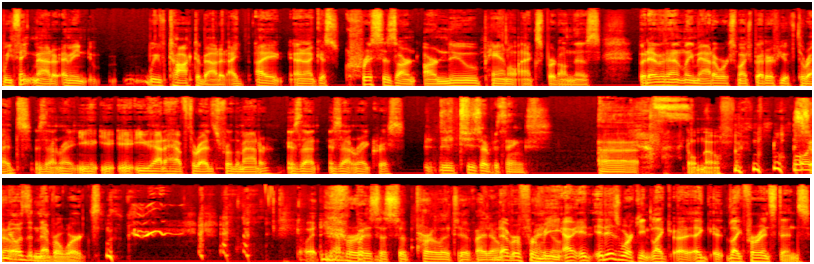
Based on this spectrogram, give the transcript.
we think matter. I mean, we've talked about it. I, I, and I guess Chris is our our new panel expert on this. But evidently, matter works much better if you have threads. Is that right? You you, you had to have threads for the matter. Is that is that right, Chris? They're two separate things. Uh, I don't know. All so, I know is it never works. Go ahead. Never but is a superlative. I don't. Never for I me. I, it, it is working. Like, uh, like for instance,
